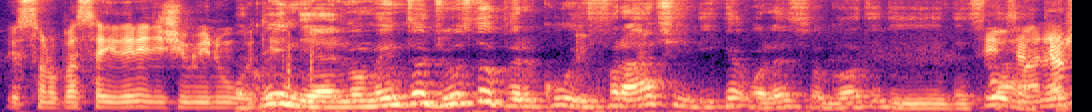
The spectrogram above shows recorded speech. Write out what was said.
E sono passati 13 E minuti. quindi è il momento giusto per cui Fra ci dica qual è il suo goti di Sì, Oh, d'estate. ma ne è cercando di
